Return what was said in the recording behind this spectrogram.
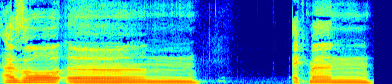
also ähm, Eggman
